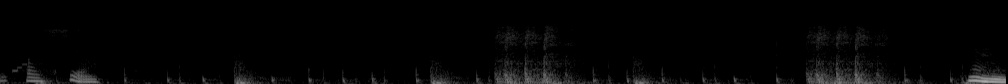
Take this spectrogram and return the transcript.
Looks by a seal. Hmm.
